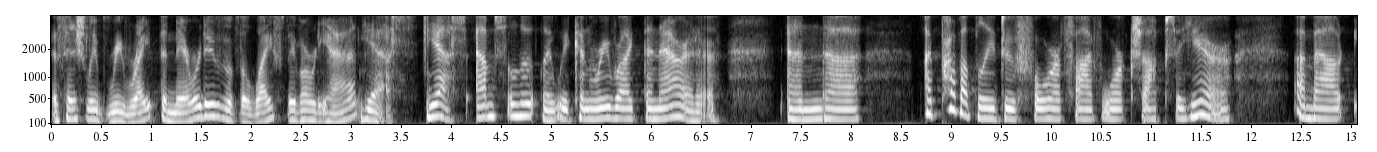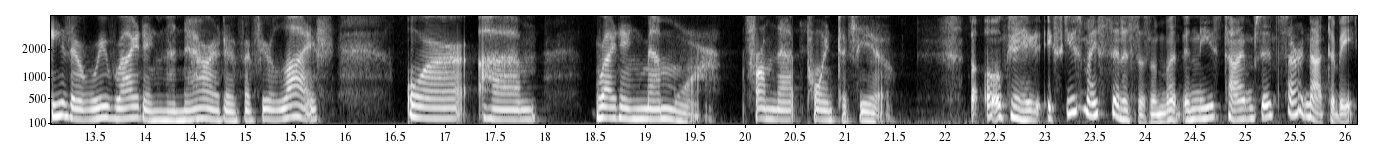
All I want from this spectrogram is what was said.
essentially rewrite the narrative of the life they've already had? Yes, yes, absolutely. We can rewrite the narrative. And uh, I probably do four or five workshops a year about either rewriting the narrative of your life or um, writing memoir from that point of view. Okay, excuse my cynicism, but in these times it's hard not to be.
